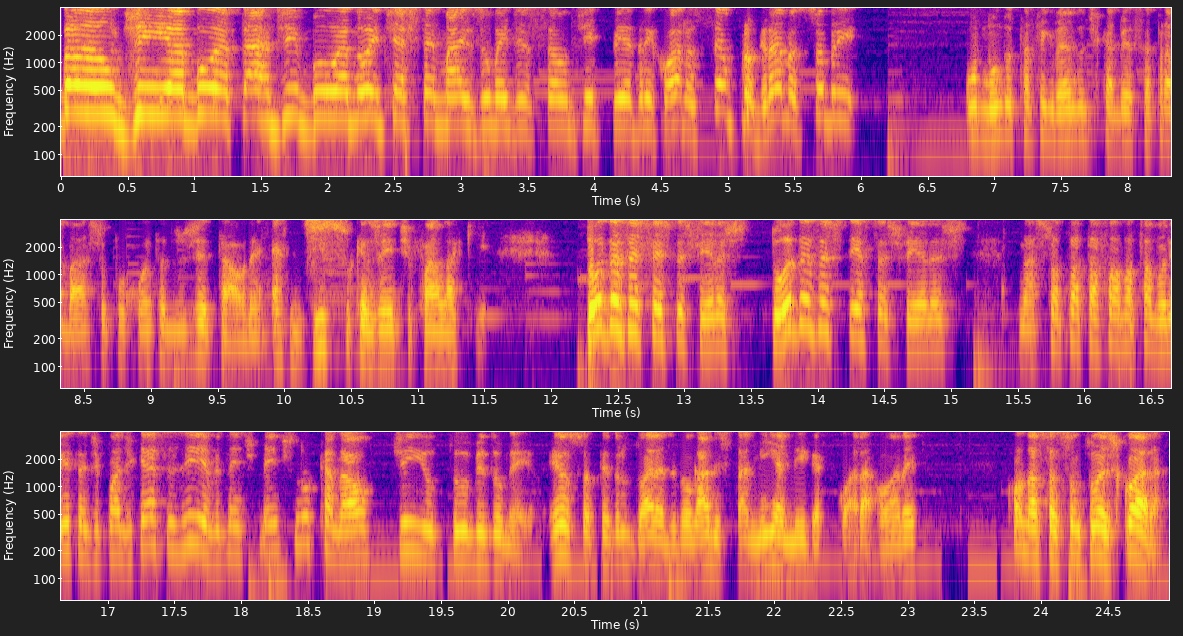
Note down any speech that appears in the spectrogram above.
Bom dia, boa tarde, boa noite. Esta é mais uma edição de Pedro e Cora, o seu programa sobre. O mundo está virando de cabeça para baixo por conta do digital, né? É disso que a gente fala aqui. Todas as sextas-feiras, todas as terças-feiras, na sua plataforma favorita de podcasts e, evidentemente, no canal de YouTube do Meio. Eu sou Pedro Dória, do meu lado está minha amiga Cora Rora. Qual o nosso assunto hoje, Cora?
